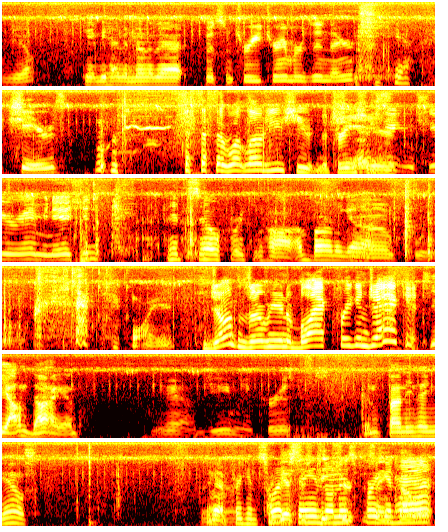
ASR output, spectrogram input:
Yep. Can't be having none of that. Put some tree trimmers in there. Yeah. Shears. what load are you shooting? The tree I'm shear. shooting sheer ammunition. It's so freaking hot. I'm burning up. Oh, quit. Quiet. Jonathan's over here in a black freaking jacket. Yeah, I'm dying. Yeah, Jiminy Christmas. Couldn't find anything else. I got freaking I sweat stains on this t-shirt's the freaking hat.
